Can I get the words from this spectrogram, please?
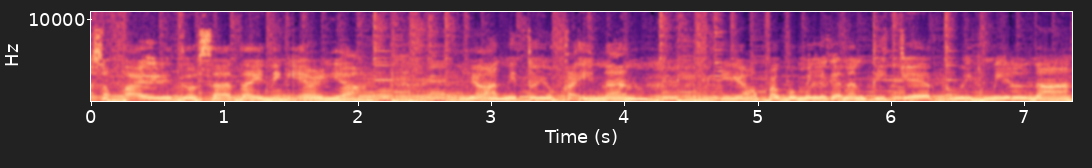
pasok tayo dito sa dining area. Ayan, ito yung kainan. Ayan, pag bumili ka ng ticket with meal na,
